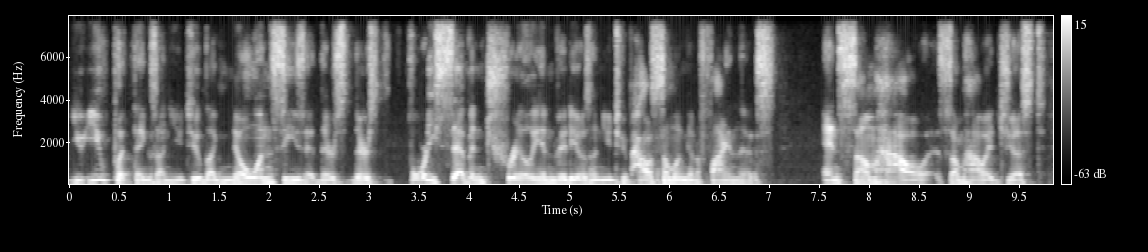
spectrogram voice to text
You you've put things on YouTube like no one sees it. There's there's 47 trillion videos on YouTube. How's someone going to find this? And somehow somehow it just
